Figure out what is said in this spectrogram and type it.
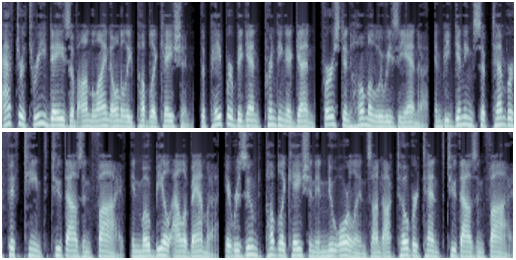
After three days of online-only publication, the paper began printing again, first in Houma, Louisiana, and beginning September 15, 2005, in Mobile, Alabama, it resumed publication in New Orleans on October 10, 2005.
